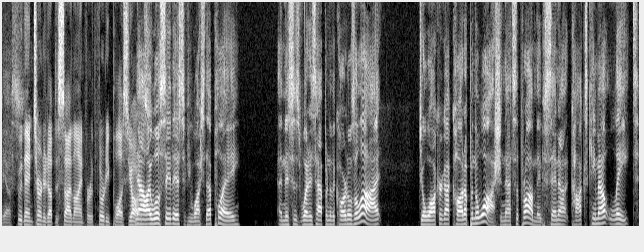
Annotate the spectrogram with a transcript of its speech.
yes. who then turned it up the sideline for 30 plus yards. Now, I will say this: if you watch that play, and this is what has happened to the Cardinals a lot, Joe Walker got caught up in the wash, and that's the problem. They've sent out Cox came out late,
